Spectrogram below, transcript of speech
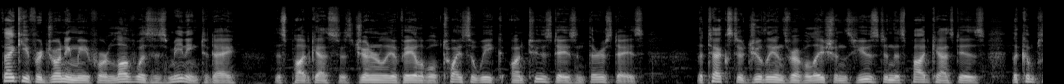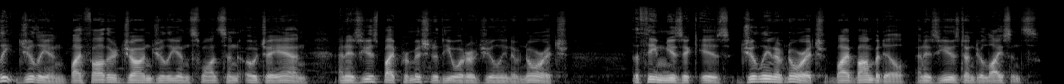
Thank you for joining me for Love Was His Meaning today. This podcast is generally available twice a week on Tuesdays and Thursdays. The text of Julian's Revelations used in this podcast is The Complete Julian by Father John Julian Swanson, OJN, and is used by permission of the Order of Julian of Norwich. The theme music is Julian of Norwich by Bombadil and is used under license.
